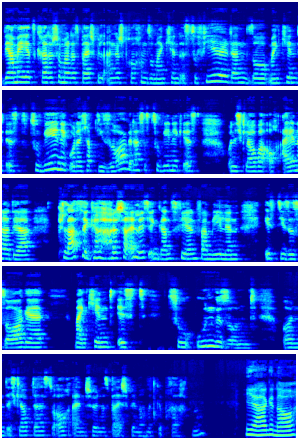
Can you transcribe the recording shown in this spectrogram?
wir haben ja jetzt gerade schon mal das Beispiel angesprochen, so mein Kind ist zu viel, dann so mein Kind ist zu wenig oder ich habe die Sorge, dass es zu wenig ist. Und ich glaube, auch einer der Klassiker wahrscheinlich in ganz vielen Familien ist diese Sorge, mein Kind ist zu ungesund. Und ich glaube, da hast du auch ein schönes Beispiel noch mitgebracht. Ne? Ja, genau.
